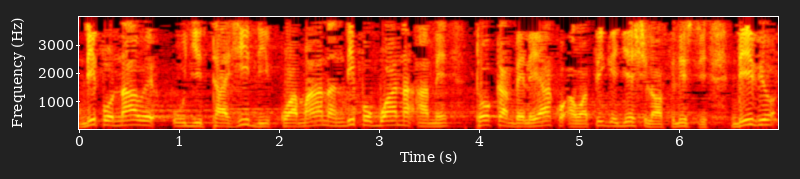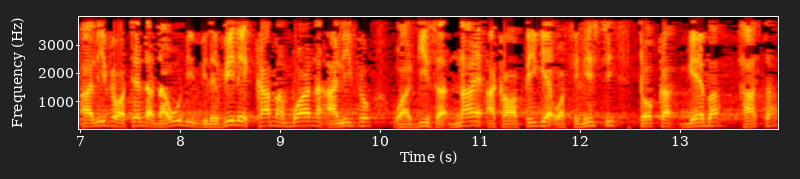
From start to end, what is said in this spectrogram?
ndipo nawe ujitahidi kwa maana ndipo bwana ametoka mbele yako awapige jeshi la wafilisti. Ndivyo alivyowatenda daudi vile vile kama bwana alivyowaagiza naye akawapiga wafilisti toka geba hata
